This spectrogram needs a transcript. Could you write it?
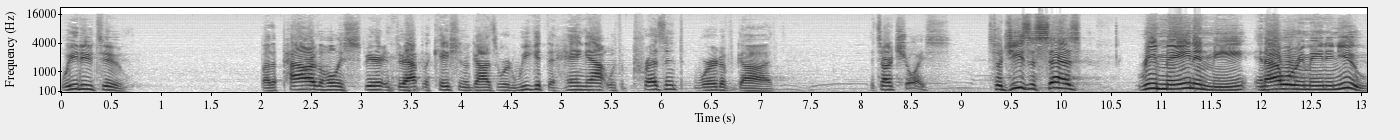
We do too. By the power of the Holy Spirit and through application of God's word, we get to hang out with the present word of God. It's our choice. So Jesus says, Remain in me, and I will remain in you.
